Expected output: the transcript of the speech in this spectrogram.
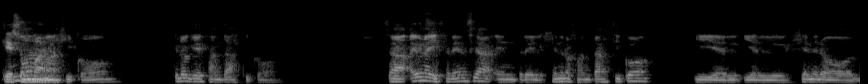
que es No humano. mágico, creo que es fantástico. sea, hay una diferencia entre el género fantástico y el, y el género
